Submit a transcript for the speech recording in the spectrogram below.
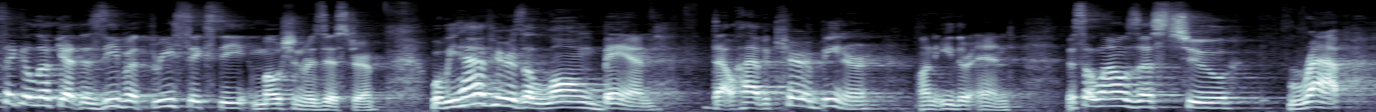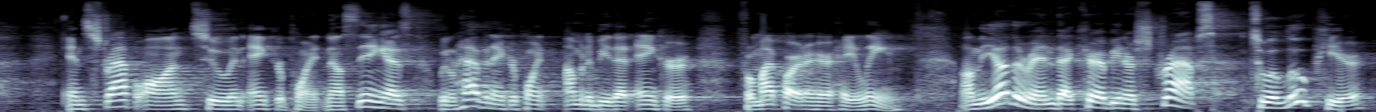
take a look at the Ziva 360 motion resistor. What we have here is a long band that will have a carabiner on either end. This allows us to wrap and strap on to an anchor point. Now seeing as we don't have an anchor point, I'm gonna be that anchor for my partner here, Haleen. On the other end, that carabiner straps to a loop here,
